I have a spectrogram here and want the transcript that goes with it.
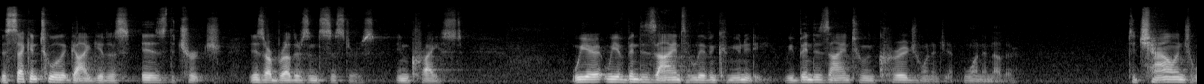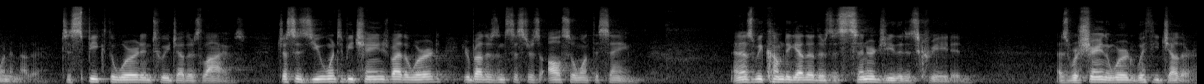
The second tool that God gives us is the church. It is our brothers and sisters in Christ. We, are, we have been designed to live in community. We've been designed to encourage one, one another, to challenge one another, to speak the word into each other's lives. Just as you want to be changed by the word, your brothers and sisters also want the same. And as we come together, there's a synergy that is created as we're sharing the word with each other.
